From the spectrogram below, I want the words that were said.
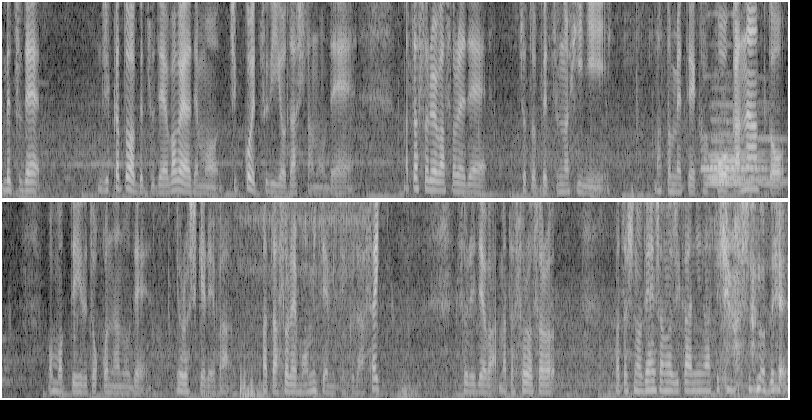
別で実家とは別で我が家でもちっこいツリーを出したのでまたそれはそれでちょっと別の日にまとめて書こうかなと思っているとこなのでよろしければまたそれも見てみてください。それではまたそろそろ私の電車の時間になってきましたので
